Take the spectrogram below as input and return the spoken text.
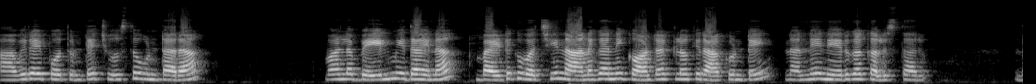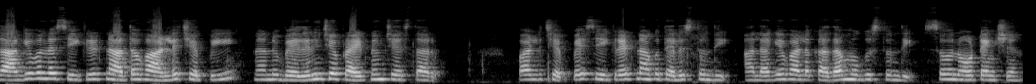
ఆవిరైపోతుంటే చూస్తూ ఉంటారా? వాళ్ళ బెయిల్ మీద అయినా బయటకు వచ్చి నాన్నగారిని కాంట్రాక్ట్లోకి రాకుంటే నన్నే నేరుగా కలుస్తారు. దాగి ఉన్న సీక్రెట్ నాతో వాళ్ళే చెప్పి నన్ను బెదిరించే ప్రయత్నం చేస్తారు. వాళ్ళు చెప్పే సీక్రెట్ నాకు తెలుస్తుంది. అలాగే వాళ్ళ కథ ముగుస్తుంది. సో నో టెన్షన్.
